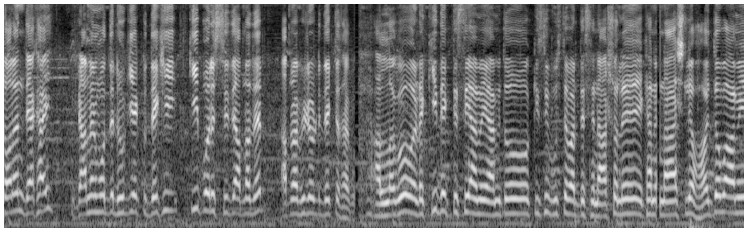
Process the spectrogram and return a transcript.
চলেন দেখাই গ্রামের মধ্যে ঢুকি একটু দেখি কি পরিস্থিতি আপনাদের। আপনার ভিডিওটি দেখতে থাকুন। আল্লাহ গো এটা কি দেখতেছি আমি? আমি তো কিছুই বুঝতে পারতেছি না। আসলে এখানে না আসলে হয়তো বা আমি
